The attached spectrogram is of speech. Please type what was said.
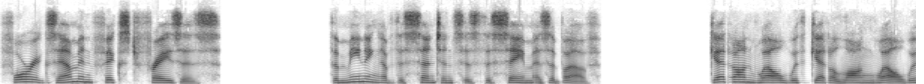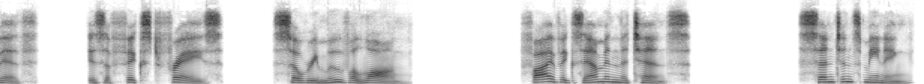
4. Examine fixed phrases. The meaning of the sentence is the same as above. Get on well with get along well with is a fixed phrase, so remove along. 5. Examine the tense. Sentence meaning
